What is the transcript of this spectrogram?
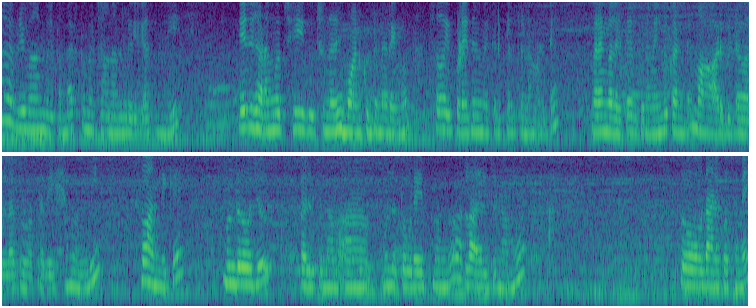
Hello everyone welcome back to my channel డెలిగాస్ అమ్మాయి ఏది సడన్గా వచ్చి కూర్చున్నదేమో అనుకుంటున్నారేమో. సో ఇప్పుడైతే మేము ఎక్కడికి వెళ్తున్నామంటే వరంగల్ అయితే వెళ్తున్నాం. ఎందుకంటే మా ఆడబిడ్డ వాళ్ళ గృహప్రవేశం ఉంది. సో అందుకే ముందు రోజు వెళ్తున్నాము ముందు టూ డేస్ ముందు అట్లా వెళ్తున్నాము. సో దానికోసమే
